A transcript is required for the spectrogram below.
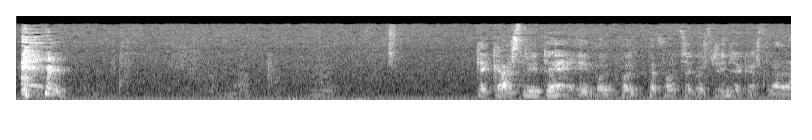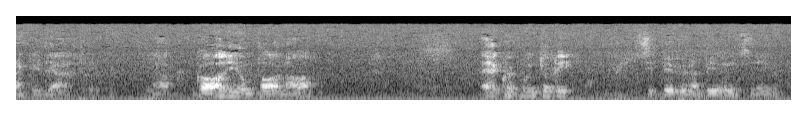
No. Te castri te e poi, poi per forza costringi a castrare anche gli altri. No? Godi un po', no? E a quel punto lì si beve una birra insieme.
